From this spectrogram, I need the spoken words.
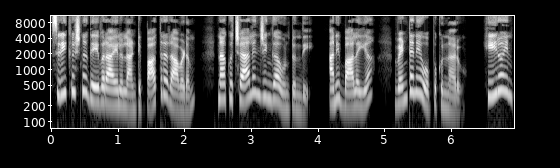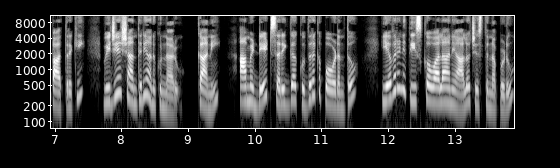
శ్రీకృష్ణదేవరాయలు లాంటి పాత్ర రావడం నాకు ఛాలెంజింగ్గా ఉంటుంది అని బాలయ్య వెంటనే ఒప్పుకున్నారు. హీరోయిన్ పాత్రకి విజయశాంతిని అనుకున్నారు. కాని ఆమె డేట్ సరిగ్గా కుదరకపోవడంతో ఎవరిని తీసుకోవాలా అని ఆలోచిస్తున్నప్పుడు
